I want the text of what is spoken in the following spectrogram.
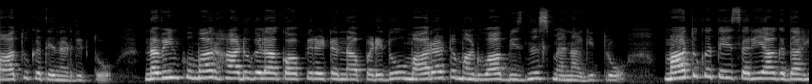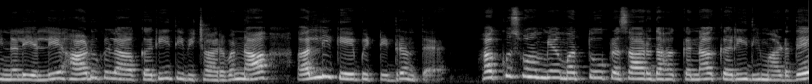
ಮಾತುಕತೆ ನಡೆದಿತ್ತು. ನವೀನ್ ಕುಮಾರ್ ಹಾಡುಗಳ ಕಾಪಿರೈಟ್ ಅನ್ನ ಪಡೆದು ಮಾರಾಟ ಮಾಡುವ ಬಿಸ್ನೆಸ್ ಮ್ಯಾನ್ ಆಗಿದ್ರು. ಮಾತುಕತೆ ಸರಿಯಾಗದ ಹಿನ್ನೆಲೆಯಲ್ಲಿ ಹಾಡುಗಳ ಖರೀದಿ ವಿಚಾರವನ್ನ ಅಲ್ಲಿಗೆ ಬಿಟ್ಟಿದ್ರಂತೆ. ಹಕ್ಕುಸ್ವಾಮ್ಯ ಮತ್ತು ಪ್ರಸಾರದ ಹಕ್ಕನ್ನ ಖರೀದಿ ಮಾಡದೆ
